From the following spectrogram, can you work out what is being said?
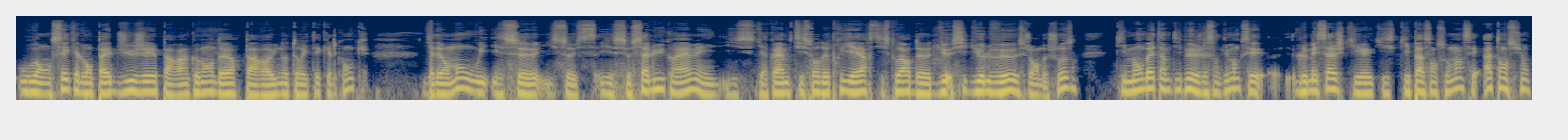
où on sait qu'elles vont pas être jugées par un commandeur, par une autorité quelconque, il y a des moments où il se, il se, il se salue quand même, et il, y a quand même cette histoire de prière, cette histoire de Dieu, si Dieu le veut, ce genre de choses, qui m'embête un petit peu. J'ai le sentiment que c'est le message qui, qui, qui passe en sous-main, c'est attention.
